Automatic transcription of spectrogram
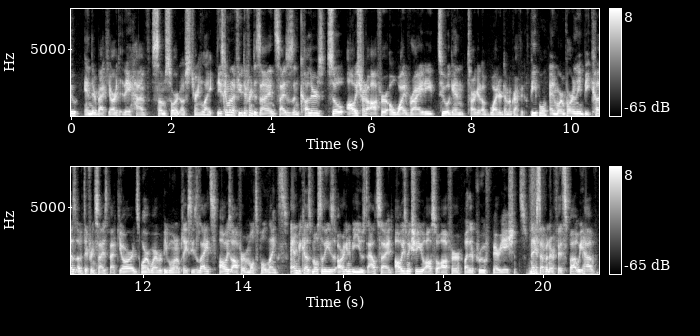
to in their backyard, they have some sort of string light. These come in a few different designs, sizes, and colors. So always try to offer a wide variety to again, target a wider demographic of people. And more importantly, because of different sized backyards or wherever people want to place these lights, always offer multiple lengths. And because most of these are going to be used outside, always make sure you also offer weatherproof variations. Next up in our fifth spot, we have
